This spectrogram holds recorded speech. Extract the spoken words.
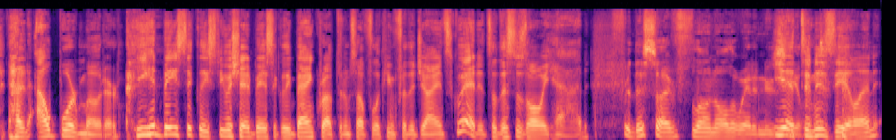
It had an outboard motor. He had basically, Steve O'Shea had basically bankrupted himself looking for the giant squid. And so this is all he had. For this, I've flown all the way to New yeah, Zealand. Yeah, to New Zealand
